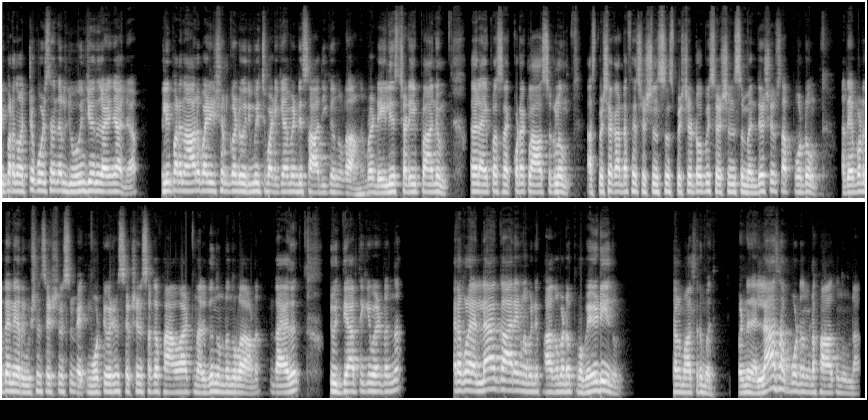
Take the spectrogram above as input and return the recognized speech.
ഈ പറഞ്ഞ ഒറ്റ കോഴ്സ് എന്തെങ്കിലും ജോയിൻ ചെയ്ത് കഴിഞ്ഞാൽ ഈ പറയുന്ന ആറ് പരീക്ഷകൾക്ക് വേണ്ടി ഒരുമിച്ച് പഠിക്കാൻ വേണ്ടി സാധിക്കും എന്നുള്ളതാണ് നമ്മുടെ ഡെയിലി സ്റ്റഡി പ്ലാനും അതുപോലെ ഐ പ്ലസ് റെക്കോർഡ് ക്ലാസ്സുകളും സ്പെഷ്യൽ കണ്ട സെഷൻസും സ്പെഷ്യൽ ടോപ്പിക് സെഷൻസും മെന്റർഷിപ്പ് സപ്പോർട്ടും അതേപോലെ തന്നെ റിവിഷൻ സെഷൻസും മോട്ടിവേഷൻ സെഷൻസ് ഒക്കെ ഭാഗമായിട്ട് നൽകുന്നുണ്ടെന്നുള്ളതാണ്. അതായത് ഒരു വിദ്യാർത്ഥിക്ക് വേണ്ടുന്ന ഏറെക്കുറെ എല്ലാ കാര്യങ്ങളും അതിന്റെ ഭാഗമായിട്ട് പ്രൊവൈഡ് ചെയ്യുന്നുണ്ട്. എന്നാൽ മാത്രം മതി. വേണ്ടുന്ന എല്ലാ സപ്പോർട്ടും നമ്മുടെ ഭാഗത്തു നിന്നുണ്ടാകും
